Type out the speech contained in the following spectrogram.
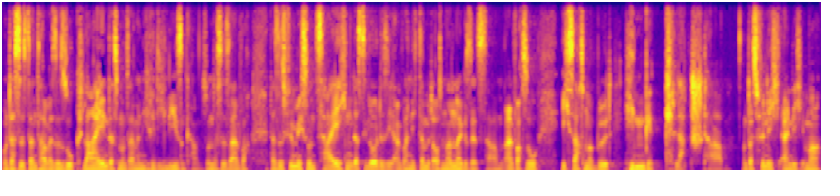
Und das ist dann teilweise so klein, dass man es einfach nicht richtig lesen kann. Und das ist einfach, das ist für mich so ein Zeichen, dass die Leute sich einfach nicht damit auseinandergesetzt haben. Einfach so, ich sag's mal blöd, hingeklatscht haben. Und das finde ich eigentlich immer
